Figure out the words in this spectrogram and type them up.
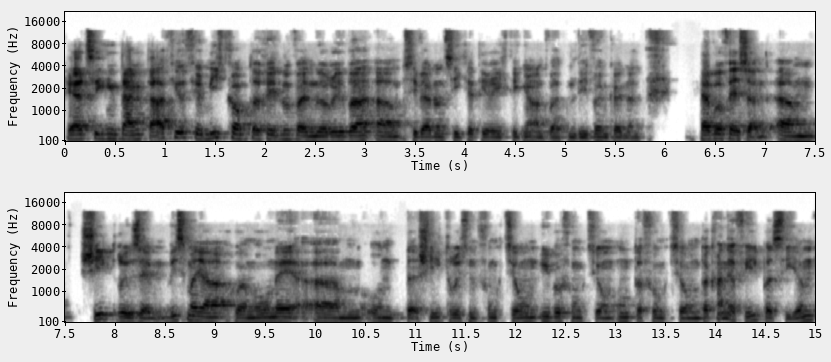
Herzlichen Dank dafür. Für mich kommt auf jeden Fall nur rüber, ähm, Sie werden uns sicher die richtigen Antworten liefern können. Herr Professor, ähm, Schilddrüse, wissen wir ja, Hormone ähm, und Schilddrüsenfunktion, Überfunktion, Unterfunktion, da kann ja viel passieren.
